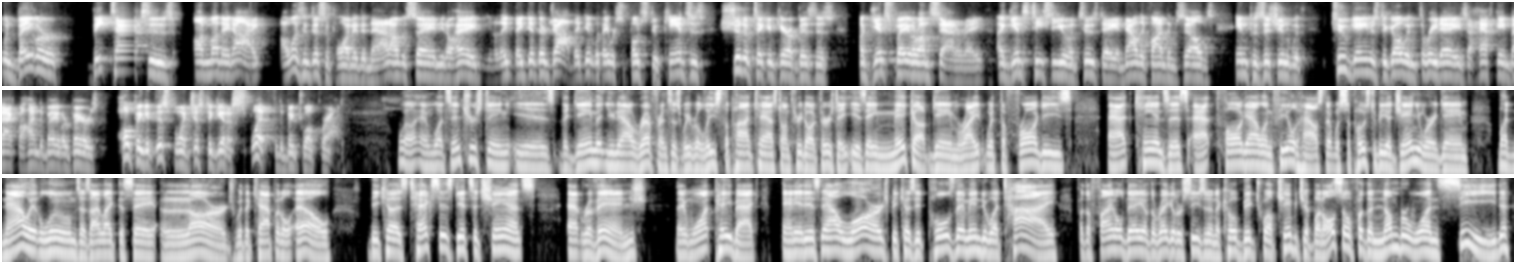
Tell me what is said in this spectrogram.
when Baylor beat Texas on Monday night, I wasn't disappointed in that. I was saying, you know, hey, you know, they, they did their job. They did what they were supposed to do. Kansas should have taken care of business against Baylor on Saturday, against TCU on Tuesday, and now they find themselves in position with two games to go in three days, a half game back behind the Baylor Bears, hoping at this point just to get a split for the Big 12 crowd. Well, and what's interesting is the game that you now reference as we release the podcast on Three Dog Thursday is a makeup game, right? With the Froggies at Kansas at Phog Allen Fieldhouse that was supposed to be a January game, but now it looms, as I like to say, large with a capital L because Texas gets a chance at revenge they want payback, and it is now large because it pulls them into a tie for the final day of the regular season in a co Big 12 championship, but also for the number one seed.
